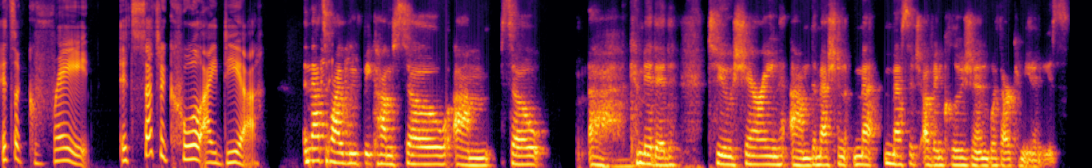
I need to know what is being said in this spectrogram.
It's a great, it's such a cool idea and that's why we've become so um, so uh, committed to sharing um, the mes- me- message of inclusion with our communities.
